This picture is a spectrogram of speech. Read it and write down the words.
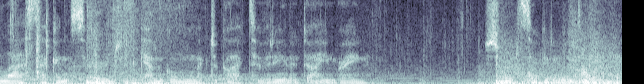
The last second surge of chemical and electrical activity in a dying brain. Short-circuiting the DNI.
